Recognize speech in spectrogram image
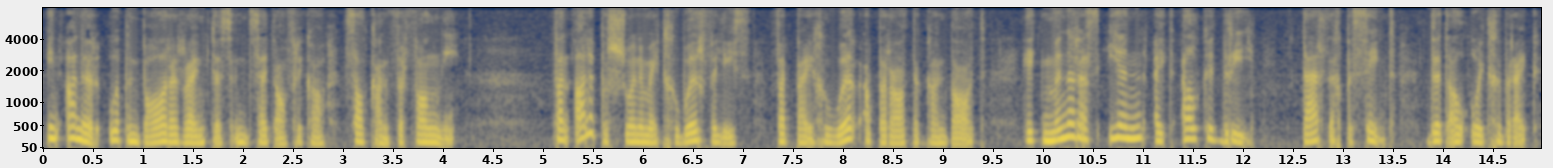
en ander openbare ruimtes in Suid-Afrika sal kan vervang nie. Van alle persone met gehoorverlies wat by gehoorapparate kan baat, het minder as 1 uit elke 3, 30% dit al ooit gebruik.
